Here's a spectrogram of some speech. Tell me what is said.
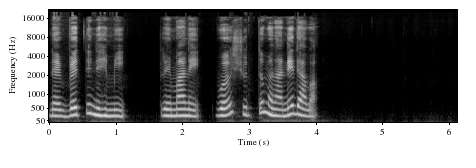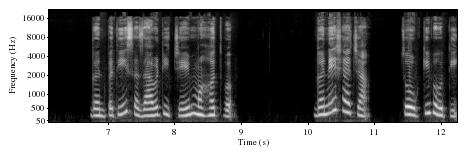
नैवेद्य नेहमी प्रेमाने व शुद्ध मनाने द्यावा. गणपती सजावटीचे महत्त्व. गणेशाच्या चौकीभोवती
